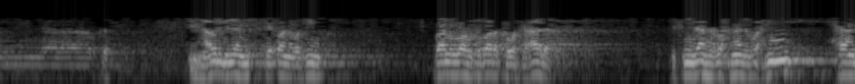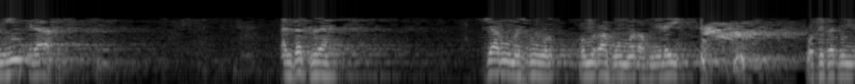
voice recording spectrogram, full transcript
النار. أعوذ بالله من الشيطان الرجيم. قال الله تبارك وتعالى بسم الله الرحمن الرحيم حامين إلى آخره. البسملة جار مجرور ومضاف ومضاف إليه وصفة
